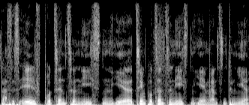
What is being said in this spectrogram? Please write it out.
Das ist 11 Prozent zur nächsten hier, 10 Prozent zur nächsten hier im ganzen Turnier.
